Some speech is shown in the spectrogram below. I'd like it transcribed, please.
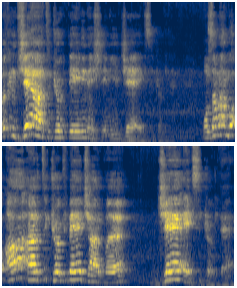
Bakın c artı kök d'nin eşleniği c eksi kök d. O zaman bu a artı kök b çarpı c eksi kök d.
